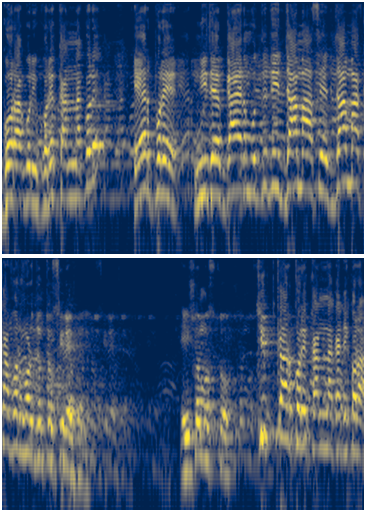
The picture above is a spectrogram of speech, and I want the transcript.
গড়াগড়ি করে, কান্না করে, এরপরে নিজের গায়ের মধ্যে যে জামা আছে, জামা কাপড় পর্যন্ত ছিঁড়ে ফেলে। এই সমস্ত চিৎকার করে কান্নাকাটি করা,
